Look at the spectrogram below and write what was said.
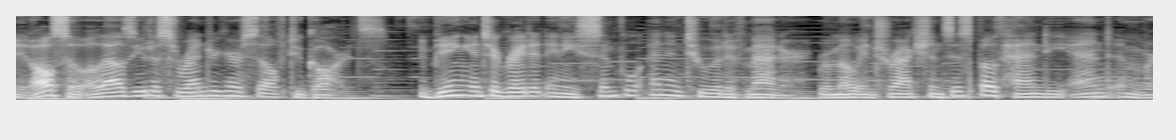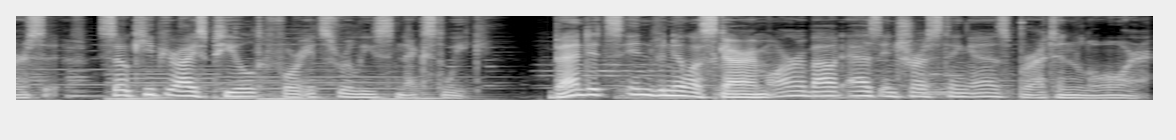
It also allows you to surrender yourself to guards. Being integrated in a simple and intuitive manner, remote interactions is both handy and immersive, so keep your eyes peeled for its release next week. Bandits in Vanilla Skyrim are about as interesting as Breton lore.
